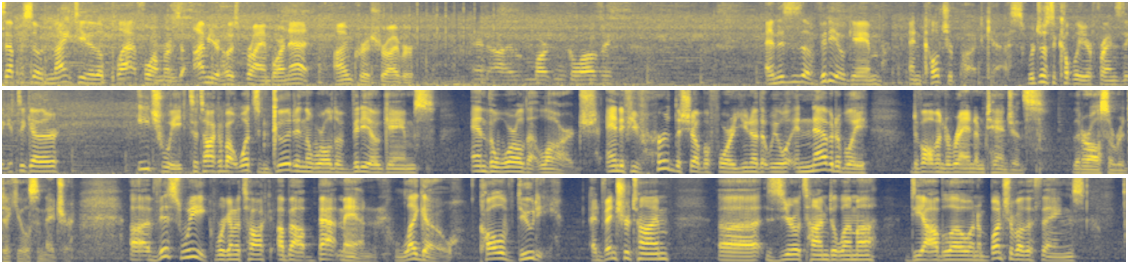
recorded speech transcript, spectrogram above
It's episode 19 of The Platformers. I'm your host, Brian Barnett. I'm Chris Shriver. And I'm Martin Galazzi. And this is a video game and culture podcast. We're just a couple of your friends that get together each week to talk about what's good in the world of video games and the world at large. And if you've heard the show before, you know that we will inevitably devolve into random tangents that are also ridiculous in nature. Uh, this week, we're going to talk about Batman, Lego, Call of Duty, Adventure Time, uh, Zero Time Dilemma, Diablo, and a bunch of other things.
